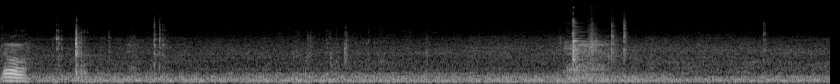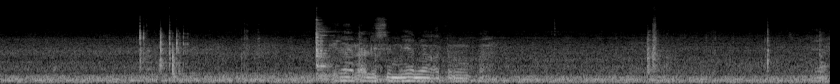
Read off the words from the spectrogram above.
Ito. Yan, alisin mo yan mga katropa. Yan.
